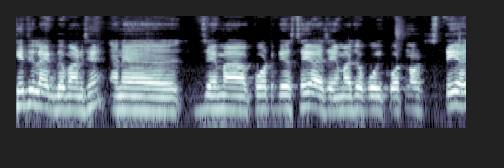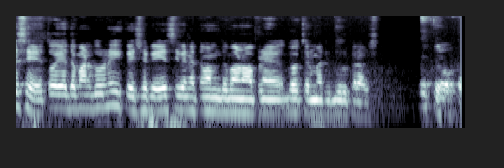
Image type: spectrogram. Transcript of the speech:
ખેતીલાયક દબાણ છે અને જેમાં કોર્ટ કેસ થયા છે એમાં જો કોઈ કોર્ટનો સ્ટે હશે તો એ દબાણ દૂર નહીં કહી શકે. એ સિવાયના તમામ દબાણો આપણે ગૌચરમાંથી દૂર કરાવશું. ઓકે.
